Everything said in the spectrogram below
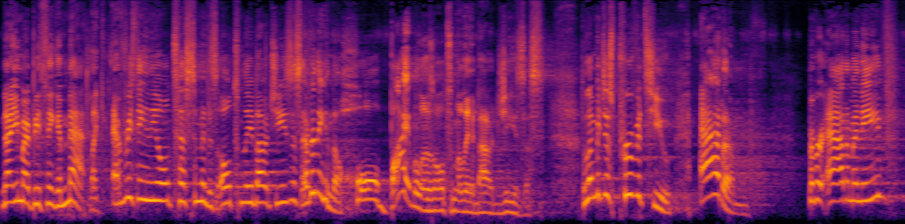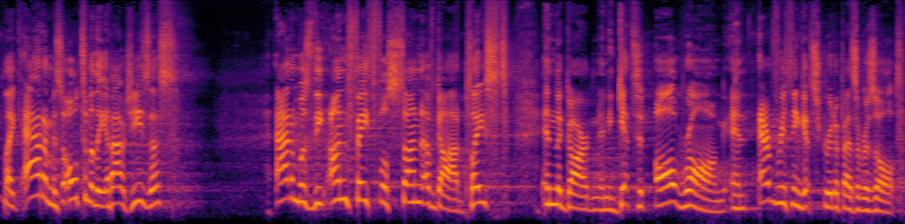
Now you might be thinking, Matt, like everything in the Old Testament is ultimately about Jesus? Everything in the whole Bible is ultimately about Jesus. But let me just prove it to you. Adam, remember Adam and Eve? Like Adam is ultimately about Jesus. Adam was the unfaithful son of God, placed in the garden, and he gets it all wrong, and everything gets screwed up as a result.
